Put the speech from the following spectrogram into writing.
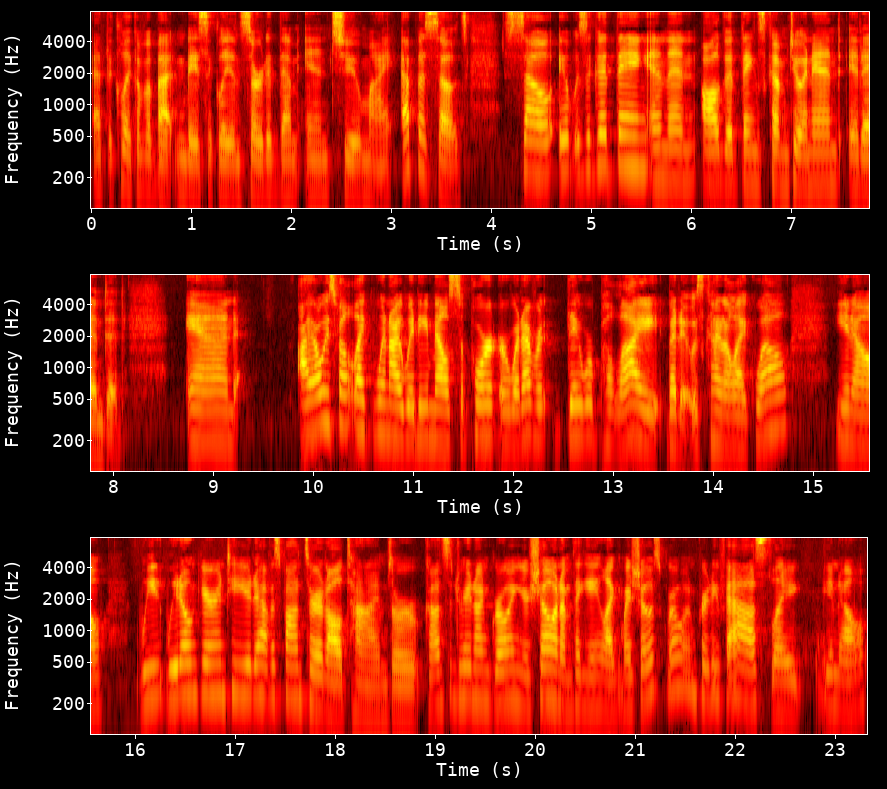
at the click of a button basically inserted them into my episodes. So it was a good thing and then all good things come to an end, it ended. And I always felt like when I would email support or whatever, they were polite, but it was kind of like, well, you know, we, we don't guarantee you to have a sponsor at all times or concentrate on growing your show. And I'm thinking like my show's growing pretty fast. Like, you know,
